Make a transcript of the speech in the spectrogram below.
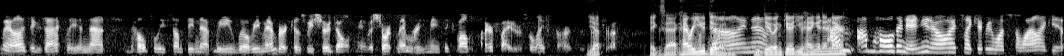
Well, it's exactly, and that's hopefully something that we will remember because we sure don't have a short memory. I mean, think of all the firefighters, the lifeguards, Yep. etc. Exact. How are you doing? I know. You doing good? You hanging in there? I'm I'm holding in. You know, it's like every once in a while I get,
